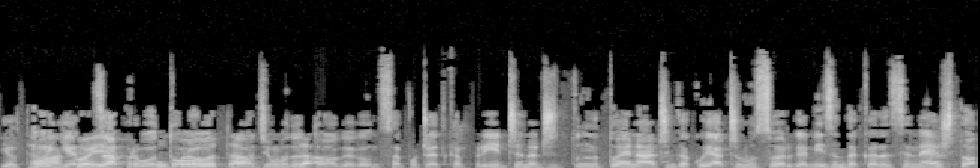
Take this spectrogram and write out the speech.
Jel to Tako je, zapravo to tako, dođemo do da. toga sa početka priče, znači to, na to je način kako jačamo svoj organizam da kada se nešto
